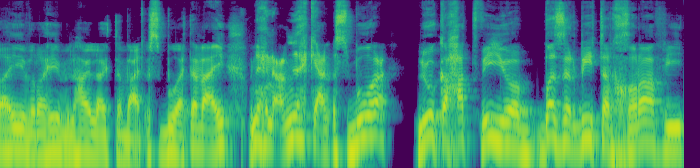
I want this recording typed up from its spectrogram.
رهيب رهيب ال highlight تبع الأسبوع تبعي. ونحن عم نحكي عن أسبوع لوكا حط فيه buzzer beater خرافي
